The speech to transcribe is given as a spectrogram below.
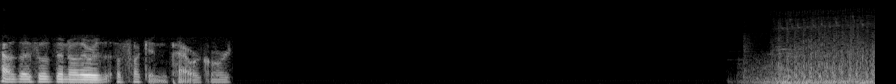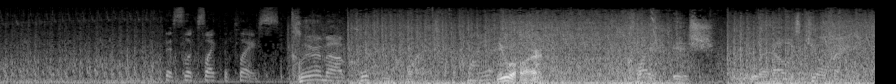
How was I supposed to know there was a fucking power cord? This looks like the place. Clear him out quick and quiet. You are. Quiet-ish. Who the hell is Killbane?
